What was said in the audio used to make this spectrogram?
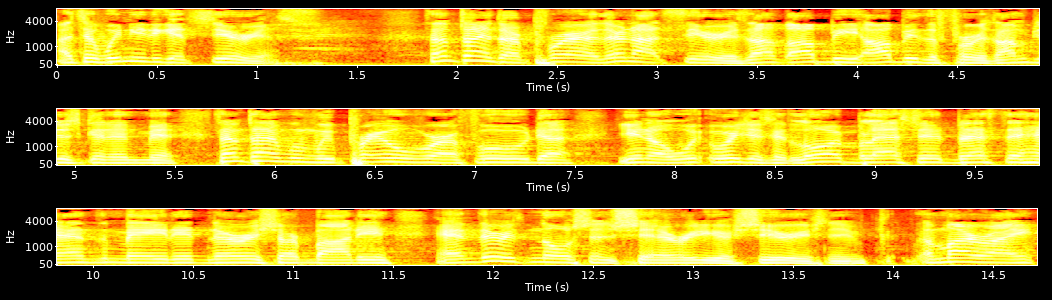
I said, we need to get serious. Sometimes our prayer, they're not serious. I'll, I'll, be, I'll be the first. I'm just going to admit. Sometimes when we pray over our food, uh, you know, we, we're just saying, Lord bless it, bless the hands that made it, nourish our body. And there's no sincerity or seriousness. Am I right?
